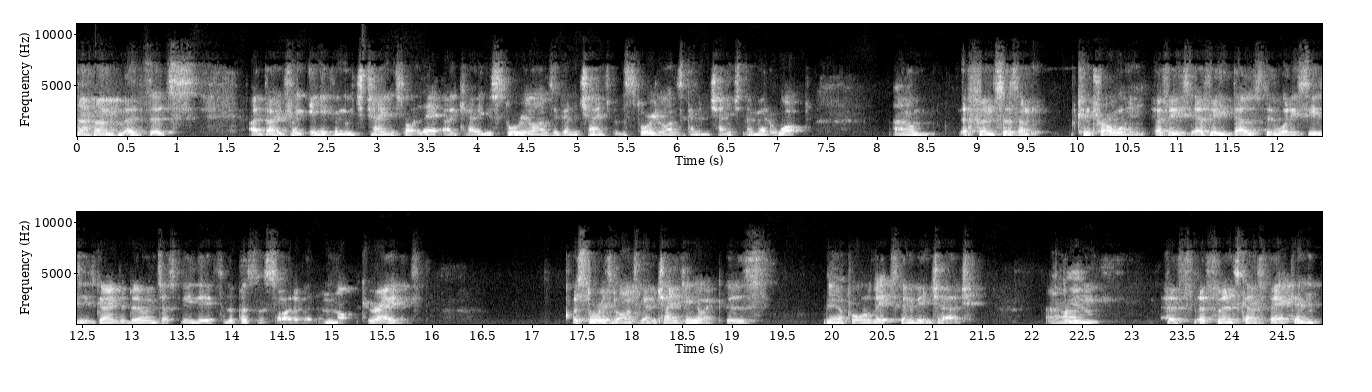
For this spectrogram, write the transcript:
um, it's, it's, I don't think anything would change like that. Okay, your storylines are going to change, but the storylines are going to change no matter what. Um, if Vince isn't controlling, if he's if he does do what he says he's going to do and just be there for the business side of it and not creative, the are going to change anyway because you know Paul Levesque's going to be in charge. Um, yeah. If if Vince comes back and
